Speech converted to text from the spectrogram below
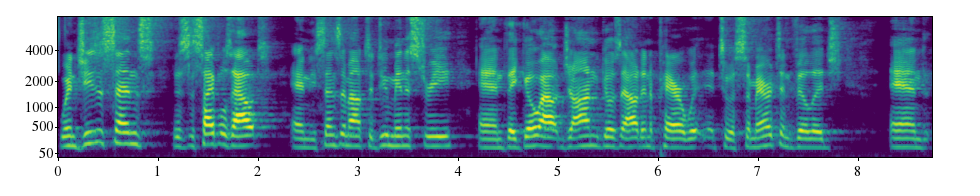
when Jesus sends his disciples out and he sends them out to do ministry, and they go out. John goes out in a pair to a Samaritan village and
